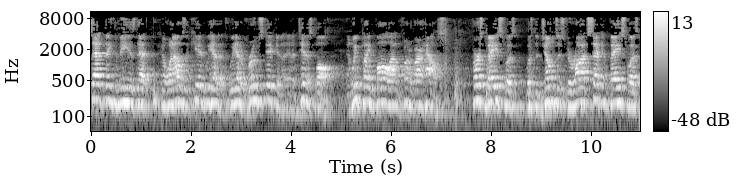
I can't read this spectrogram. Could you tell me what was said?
sad thing to me is that, you know, when I was a kid, we had a, we had a broomstick and a, and a tennis ball. and we played ball out in front of our house. First base was, was the Joneses garage. Second base was,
